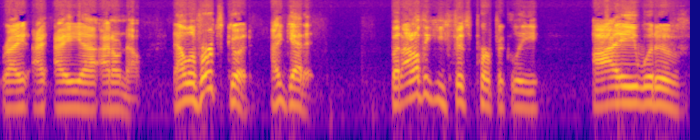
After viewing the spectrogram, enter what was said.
Right? I I uh, I don't know. Now LeVert's good. I get it, but I don't think he fits perfectly. I would have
